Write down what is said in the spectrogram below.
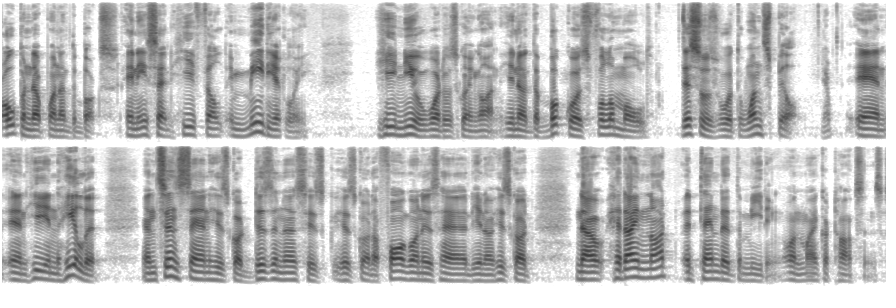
opened up one of the books, and he said he felt immediately he knew what was going on. You know, the book was full of mold. This was with one spill. Yep. And and he inhaled it. And since then, he's got dizziness. He's he's got a fog on his head. You know, he's got. Now, had I not attended the meeting on mycotoxins,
